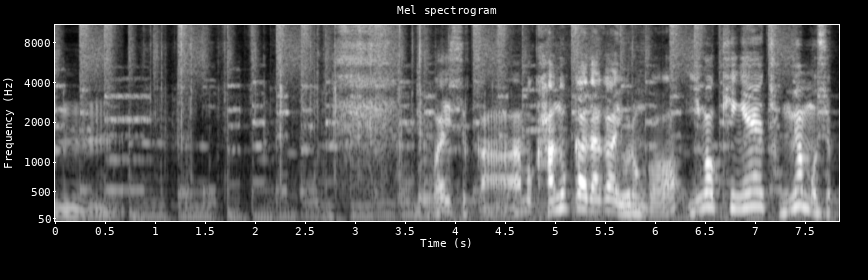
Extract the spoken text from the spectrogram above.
음. 뭐가 있을까? 뭐 간혹 가다가 요런 거. 잉어킹의 정면 모습.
